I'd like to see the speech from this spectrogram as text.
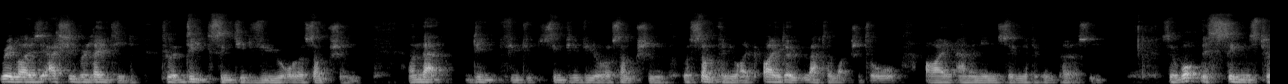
realized it actually related to a deep-seated view or assumption. And that deep-seated view or assumption was something like, I don't matter much at all, I am an insignificant person. So what this seems to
